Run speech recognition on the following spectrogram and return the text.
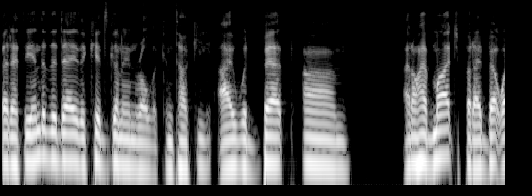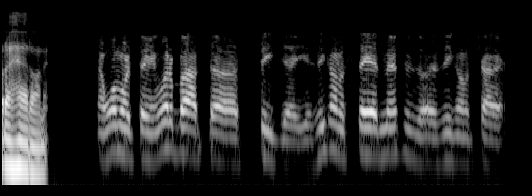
But at the end of the day, the kid's going to enroll at Kentucky. I would bet, um, I don't have much, but I'd bet what I had on it. Now one more thing. What about uh CJ? Is he going to stay at Memphis or is he going to try to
